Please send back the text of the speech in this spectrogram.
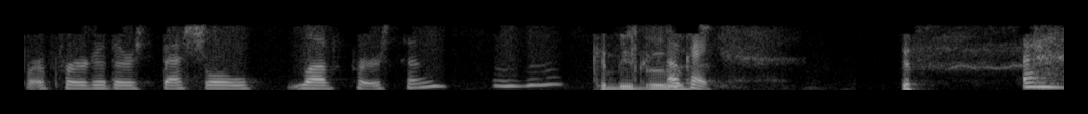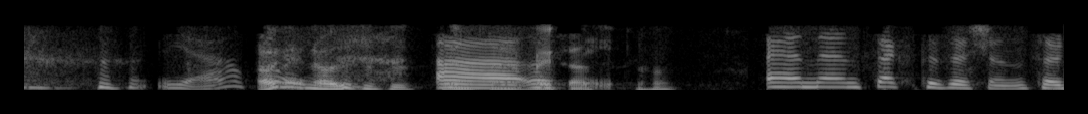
refer to their special love person. hmm Could be boobs. Okay. yeah. Okay. No, this is yeah, Uh, that makes sense. Uh-huh. And then sex position. So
